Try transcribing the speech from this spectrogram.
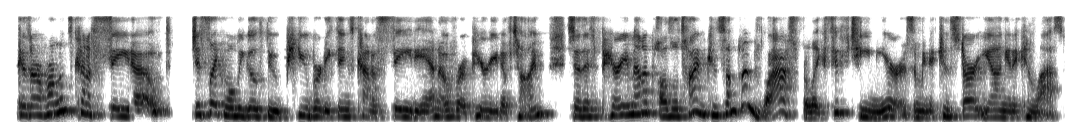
because our hormones kind of fade out, just like when we go through puberty, things kind of fade in over a period of time. So this perimenopausal time can sometimes last for like 15 years. I mean, it can start young and it can last.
